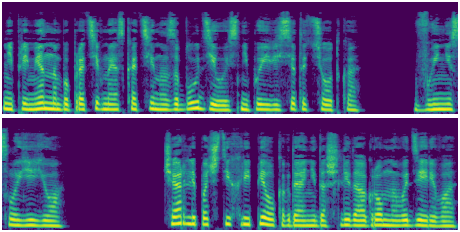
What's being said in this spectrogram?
Непременно бы противная скотина заблудилась, не появись эта тетка. Вынесла ее. Чарли почти хрипел, когда они дошли до огромного дерева.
